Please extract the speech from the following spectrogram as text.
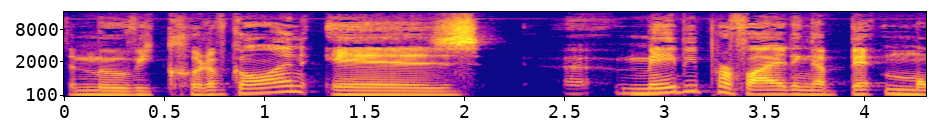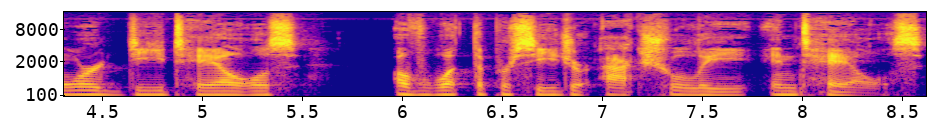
the movie could have gone is maybe providing a bit more details of what the procedure actually entails.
